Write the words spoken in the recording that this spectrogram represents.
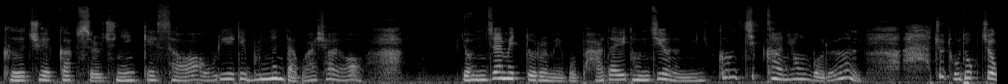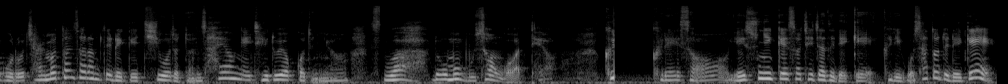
그 죄값을 주님께서 우리에게 묻는다고 하셔요. 연자맷돌을 메고 바다에 던지우는 이 끔찍한 형벌은 아주 도덕적으로 잘못한 사람들에게 지워졌던 사형의 제도였거든요. 와, 너무 무서운 것 같아요. 그래서 예수님께서 제자들에게 그리고 사도들에게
